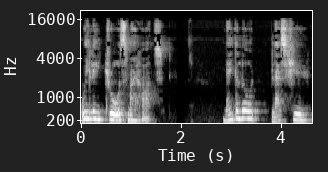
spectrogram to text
really draws my heart. May the Lord bless you.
